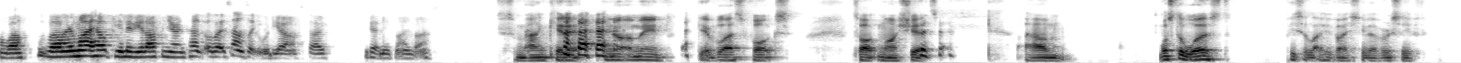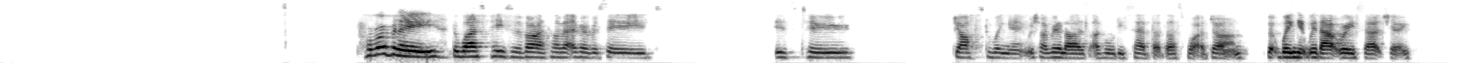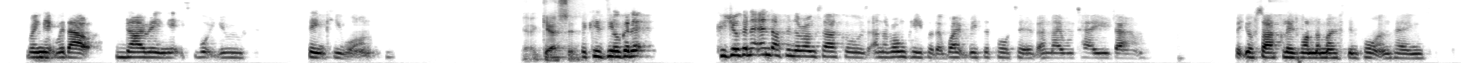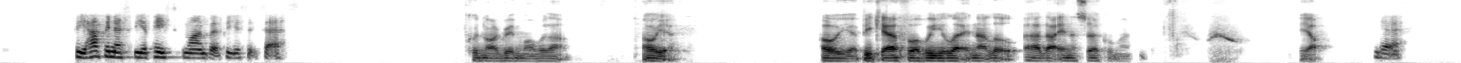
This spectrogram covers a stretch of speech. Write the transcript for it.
well, well, it might help you live your life on your own terms. Although it sounds like you already are, so you don't need my advice. Just man kid it. You know what I mean? Give less fucks, talk more shit. Um, what's the worst piece of life advice you've ever received? Probably the worst piece of advice I've ever received is to just wing it, which I realise I've already said that that's what I've done, but wing it without researching, wing it without knowing it's what you think you want, Yeah, guessing. because you're gonna because you're gonna end up in the wrong circles and the wrong people that won't be supportive and they will tear you down. But your circle is one of the most important things for your happiness, for your peace of mind, but for your success. Could not agree more with that. Oh yeah. Oh yeah. Be careful of who you let in that little uh, that inner circle, man. Yeah. Yeah.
